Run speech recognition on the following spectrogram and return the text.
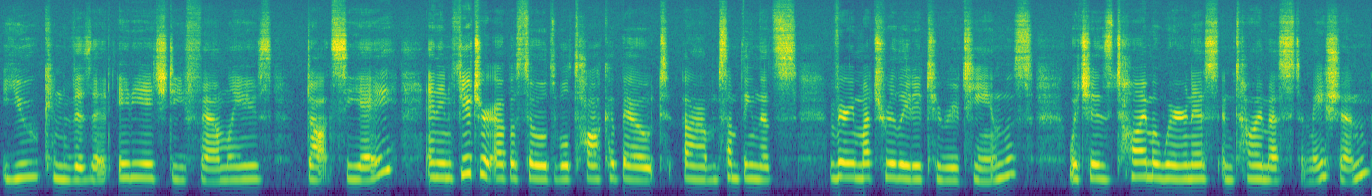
you can visit ADHDfamilies.com ca and in future episodes we'll talk about um, something that's very much related to routines which is time awareness and time estimation.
